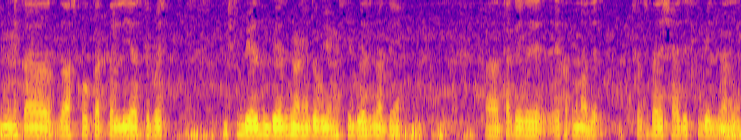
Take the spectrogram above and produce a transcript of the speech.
میں نے کہا گھاس کو کٹ کر لیا، اس کے اوپر اس کی بیل بیلز بنانی ہے تو ابھی ہم اس کی بیلز بناتے ہیں۔ تاکہ یہ ختم نہ ہو جائے۔ سب سے پہلے شاید اس کی بیلز بنانی ہے۔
